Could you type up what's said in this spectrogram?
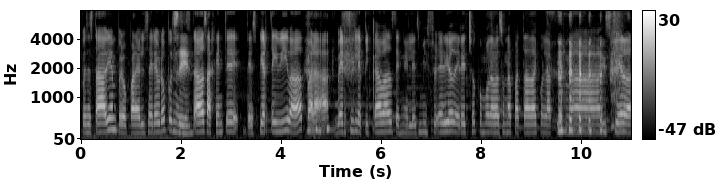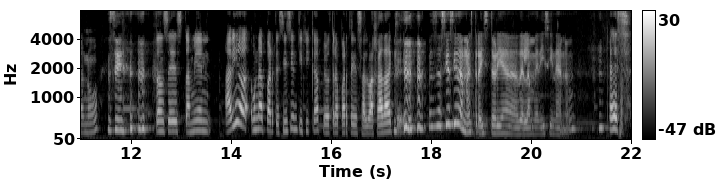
pues estaba bien, pero para el cerebro, pues necesitabas a gente despierta y viva para ver si le picabas en el hemisferio derecho, cómo dabas una patada con la pierna izquierda, ¿no? Sí. Entonces, también había una parte sí científica, pero otra parte de salvajada que... pues así ha sido nuestra historia de la medicina, ¿no? Es.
